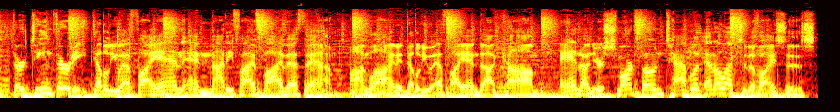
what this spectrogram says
at 1330 WFIN and 95.5 FM. Online at WFIN.com and on your smartphone, tablet, and Alexa devices.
